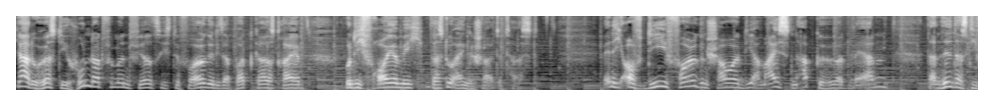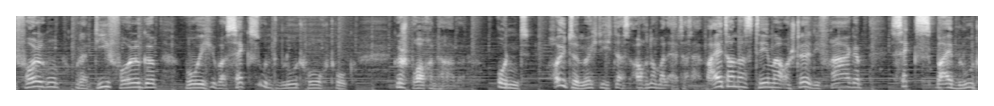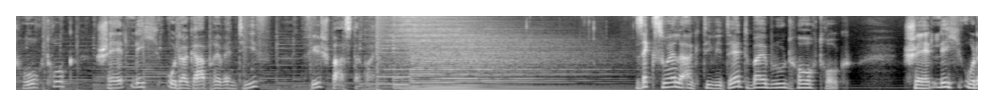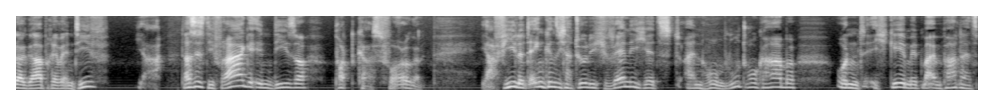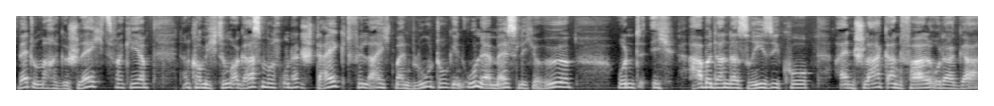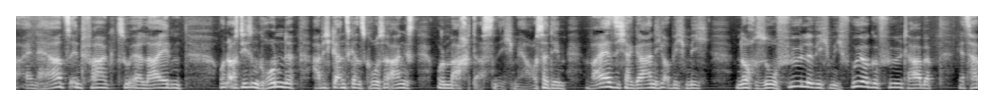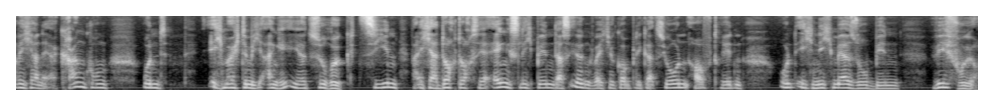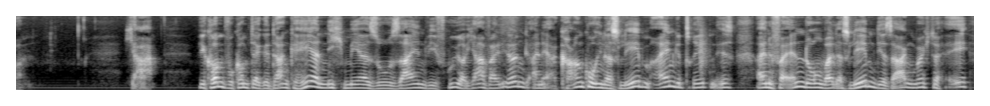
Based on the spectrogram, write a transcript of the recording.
Ja, du hörst die 145. Folge dieser Podcast-Reihe und ich freue mich, dass du eingeschaltet hast. Wenn ich auf die Folgen schaue, die am meisten abgehört werden, dann sind das die Folgen oder die Folge, wo ich über Sex und Bluthochdruck gesprochen habe. Und heute möchte ich das auch nochmal etwas erweitern, das Thema, und stelle die Frage, Sex bei Bluthochdruck – schädlich oder gar präventiv? Viel Spaß dabei. Sexuelle Aktivität bei Bluthochdruck. Schädlich oder gar präventiv? Ja, das ist die Frage in dieser Podcast-Folge. Ja, viele denken sich natürlich, wenn ich jetzt einen hohen Blutdruck habe und ich gehe mit meinem Partner ins Bett und mache Geschlechtsverkehr, dann komme ich zum Orgasmus und dann steigt vielleicht mein Blutdruck in unermessliche Höhe und ich habe dann das Risiko, einen Schlaganfall oder gar einen Herzinfarkt zu erleiden. Und aus diesem Grunde habe ich ganz, ganz große Angst und mache das nicht mehr. Außerdem weiß ich ja gar nicht, ob ich mich noch so fühle, wie ich mich früher gefühlt habe. Jetzt habe ich ja eine Erkrankung und ich möchte mich eigentlich eher zurückziehen, weil ich ja doch doch sehr ängstlich bin, dass irgendwelche Komplikationen auftreten und ich nicht mehr so bin wie früher. Ja, wie kommt, wo kommt der Gedanke her, nicht mehr so sein wie früher? Ja, weil irgendeine Erkrankung in das Leben eingetreten ist, eine Veränderung, weil das Leben dir sagen möchte, hey,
